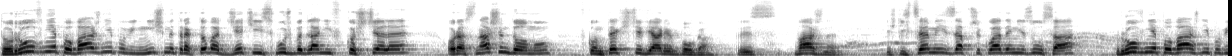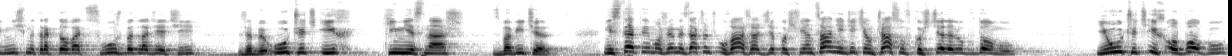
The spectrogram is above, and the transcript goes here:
to równie poważnie powinniśmy traktować dzieci i służbę dla nich w kościele oraz naszym domu w kontekście wiary w Boga. To jest ważne. Jeśli chcemy iść za przykładem Jezusa, równie poważnie powinniśmy traktować służbę dla dzieci, żeby uczyć ich, kim jest nasz Zbawiciel. Niestety możemy zacząć uważać, że poświęcanie dzieciom czasu w kościele lub w domu i uczyć ich o Bogu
